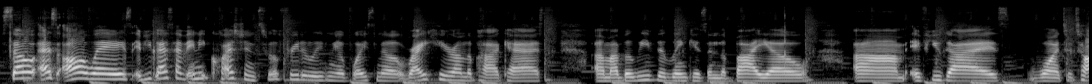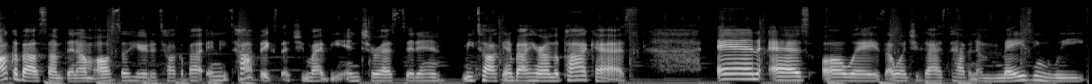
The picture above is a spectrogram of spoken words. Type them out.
So, as always, if you guys have any questions, feel free to leave me a voicemail right here on the podcast. Um, I believe the link is in the bio. Um, if you guys want to talk about something, I'm also here to talk about any topics that you might be interested in me talking about here on the podcast. And as always, I want you guys to have an amazing week.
